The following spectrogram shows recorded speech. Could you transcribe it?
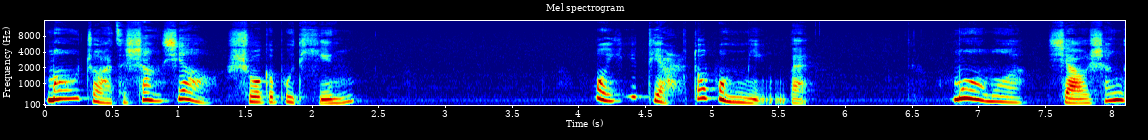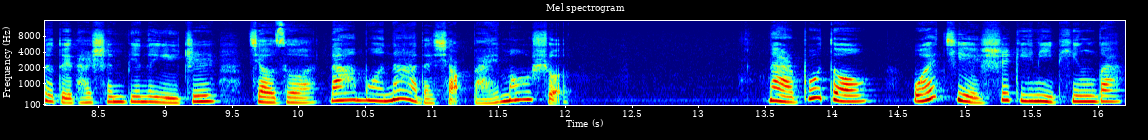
猫爪子上校说个不停。我一点儿都不明白。默默小声的对他身边的一只叫做拉莫娜的小白猫说：“哪儿不懂，我解释给你听吧。”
